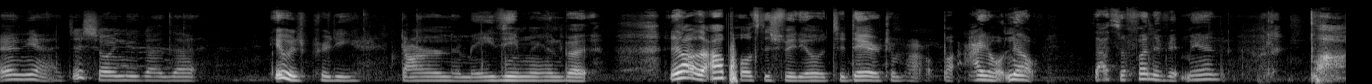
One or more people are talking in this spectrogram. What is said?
And yeah, just showing you guys that it was pretty darn amazing, man. But you know, I'll post this video today or tomorrow, but I don't know. That's the fun of it, man. Blah.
